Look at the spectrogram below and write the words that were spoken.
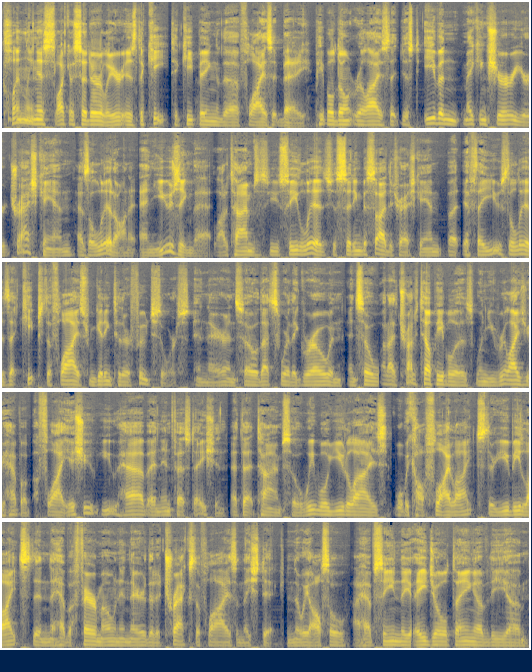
Cleanliness, like I said earlier, is the key to keeping the flies at bay. People don't realize that just even making sure your trash can has a lid on it and using that. A lot of times you see lids just sitting beside the trash can, but if they use the lids, that keeps the flies from getting to their food source in there. And so that's where they grow. And, and so what I try to tell people is when you realize you have a, a fly issue, you have an infestation at that time. So we will utilize what we call fly lights. They're UV lights. Then they have a pheromone in there that attracts the flies and they stick. And then we also, I have seen the age old thing of the, um,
